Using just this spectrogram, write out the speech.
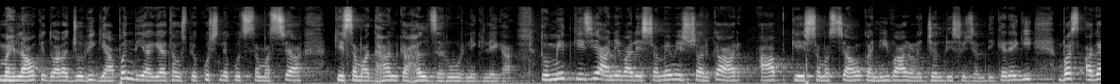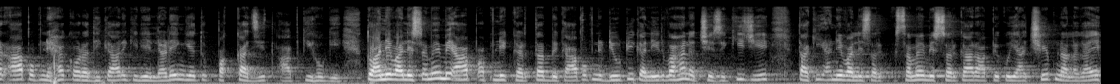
महिलाओं के द्वारा जो भी ज्ञापन दिया गया था, उस पर कुछ न कुछ समस्या के समाधान का हल ज़रूर निकलेगा। तो उम्मीद कीजिए आने वाले समय में सरकार आपके समस्याओं का निवारण जल्दी से जल्दी करेगी। बस अगर आप अपने हक और अधिकार के लिए लड़ेंगे तो पक्का जीत आपकी होगी। तो आने वाले समय में आप अपने कर्तव्य का, आप अपनी ड्यूटी का निर्वहन अच्छे से कीजिए, ताकि आने वाले समय में सरकार आप पे कोई आक्षेप ना लगाए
